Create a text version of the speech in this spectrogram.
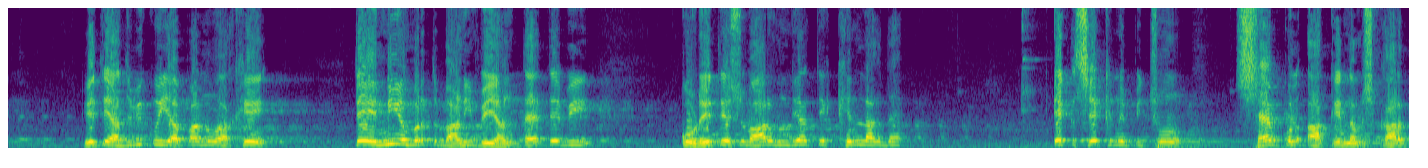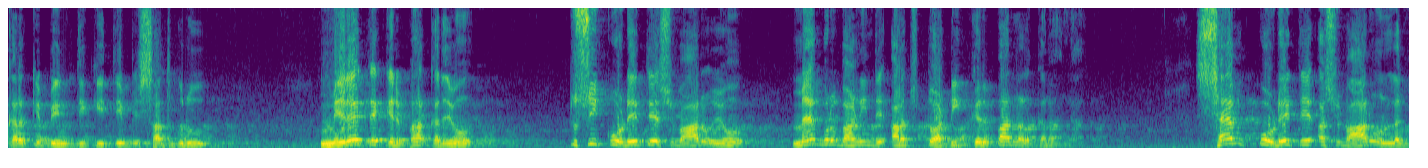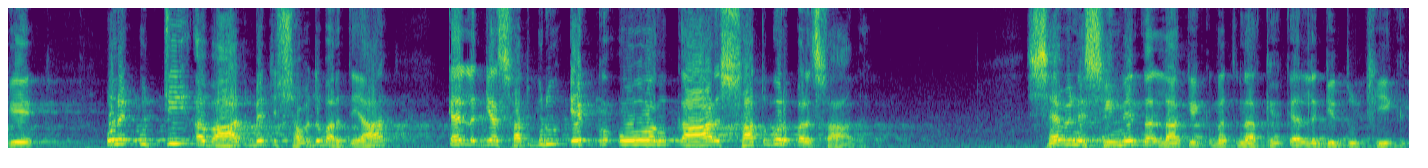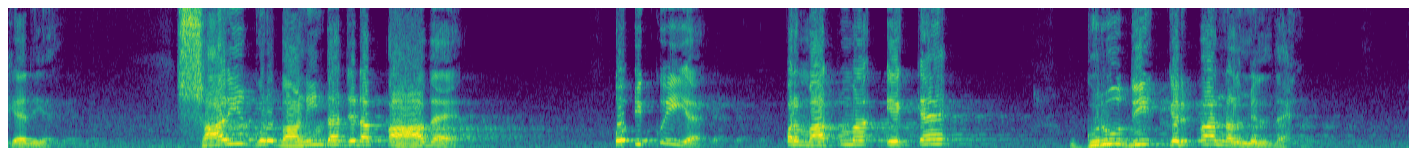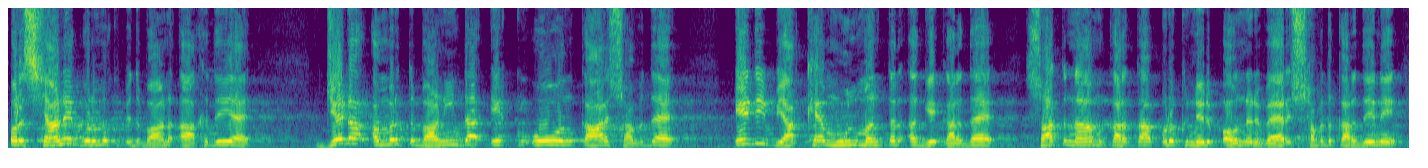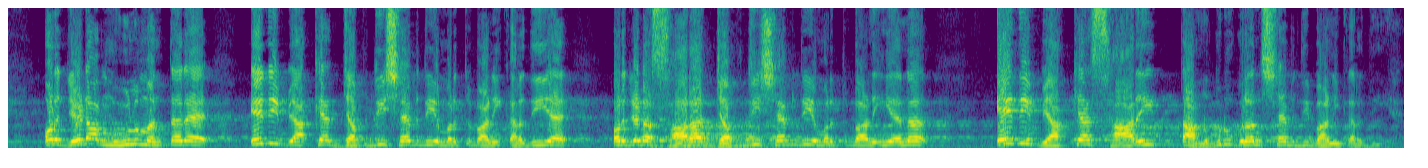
ਇਹ ਤੇ ਅੱਜ ਵੀ ਕੋਈ ਆਪਾਂ ਨੂੰ ਆਖੇ ਤੇ ਇੰਨੀ ਅੰਮ੍ਰਿਤ ਬਾਣੀ ਬੇਅੰਤ ਹੈ ਤੇ ਵੀ ਘੋੜੇ ਤੇ ਸਵਾਰ ਹੁੰਦਿਆਂ ਤੇ ਖਿੰਨ ਲੱਗਦਾ ਇੱਕ ਸਿੱਖ ਨੇ ਪਿੱਛੋਂ ਸਾਹਿਬ ਕੋਲ ਆ ਕੇ ਨਮਸਕਾਰ ਕਰਕੇ ਬੇਨਤੀ ਕੀਤੀ ਵੀ ਸਤਿਗੁਰੂ, ਮੇਰੇ ਤੇ ਕਿਰਪਾ ਕਰਿਓ, ਤੁਸੀਂ ਘੋੜੇ ਤੇ ਸਵਾਰ ਹੋਇਓ, ਮੈਂ ਗੁਰਬਾਣੀ ਦੇ ਅਰਥ ਤੁਹਾਡੀ ਕਿਰਪਾ ਨਾਲ ਕਰਾਂਗਾ। ਸਹਿਬ ਘੋੜੇ ਤੇ ਅਸਵਾਰ ਹੋਣ ਲੱਗੇ, ਉਹਨੇ ਉੱਚੀ ਆਵਾਜ਼ ਵਿੱਚ ਸ਼ਬਦ ਵਰਤਿਆ ਕਹਿ ਲੱਗਿਆ, ਸਤਿਗੁਰੂ, ਇੱਕ ਓੰਕਾਰ ਸਤਿਗੁਰ ਪ੍ਰਸਾਦ। ਸਹਿਬ ਨੇ ਸੀਨੇ ਨਾਲ ਲਾ ਕੇ ਇੱਕ ਬਚਨ ਆਖੇ ਕਹਿ ਲੱਗੀ, ਤੂੰ ਠੀਕ ਕਹਿ ਰਿਹਾ ਸਾਰੀ ਗੁਰਬਾਣੀ ਦਾ ਜਿਹੜਾ ਭਾਵ ਹੈ, ਉਹ ਇੱਕੋ ਹੀ ਹੈ। ਪਰਮਾਤਮਾ ਇੱਕ ਹੈ, ਗੁਰੂ ਦੀ ਕਿਰਪਾ ਨਾਲ ਮਿਲਦਾ ਹੈ। ਔਰ ਸਿਆਣੇ ਗੁਰਮੁਖ ਵਿਦਵਾਨ ਆਖਦੇ ਹੈ, ਜਿਹੜਾ ਅੰਮ੍ਰਿਤ ਬਾਣੀ ਦਾ ਇੱਕ ਓੰਕਾਰ ਸ਼ਬਦ ਹੈ, ਇਹਦੀ ਵਿਆਖਿਆ ਮੂਲ ਮੰਤਰ ਅੱਗੇ ਕਰਦਾ ਹੈ ਸਤਨਾਮ ਕਰਤਾ ਪੁਰਖ ਨਿਰਭਉ ਨਿਰਵੈਰ ਸ਼ਬਦ ਕਰਦੇ ਨੇ। ਔਰ ਜਿਹੜਾ ਮੂਲ ਮੰਤਰ ਹੈ, ਇਹਦੀ ਵਿਆਖਿਆ ਜਪਜੀ ਸਾਹਿਬ ਦੀ ਅੰਮ੍ਰਿਤ ਬਾਣੀ ਕਰਦੀ ਹੈ। ਔਰ ਜਿਹੜਾ ਸਾਰਾ ਜਪਜੀ ਸਾਹਿਬ ਦੀ ਅੰਮ੍ਰਿਤ ਬਾਣੀ ਹੈ ਨਾ, ਇਹਦੀ ਵਿਆਖਿਆ ਸਾਰੀ ਧੰਨ ਗੁਰੂ ਗ੍ਰੰਥ ਸਾਹਿਬ ਦੀ ਬਾਣੀ ਕਰਦੀ ਹੈ।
